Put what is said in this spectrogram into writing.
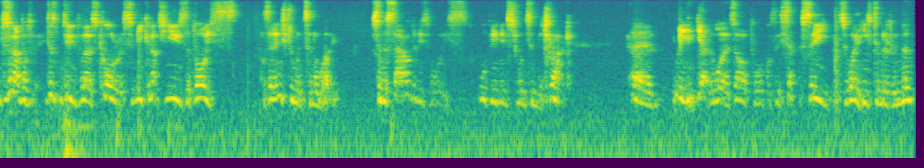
It doesn't have a, it doesn't do verse chorus, and you can actually use the voice as an instrument in a way. So the sound of his voice will be an instrument in the track. Um, I mean, yeah, the words are important because they set the scene, but it's the way he's delivering them.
